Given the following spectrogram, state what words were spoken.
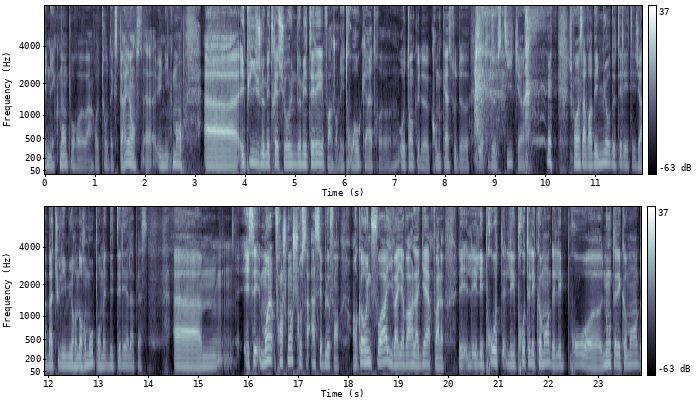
uniquement pour euh, un retour d'expérience, euh, uniquement. Euh, et puis je le mettrai sur une de mes télés. Enfin, j'en ai trois ou quatre, autant que de Chromecast ou de, de, stick. je commence à avoir des murs de télé. J'ai abattu les murs normaux pour mettre des télés à la place. Et c'est moi, franchement, je trouve ça assez bluffant. Encore une fois, il va y avoir la guerre. Enfin, le- les, les, les pros, les pros télécommandes et les euh, non télécommandes,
